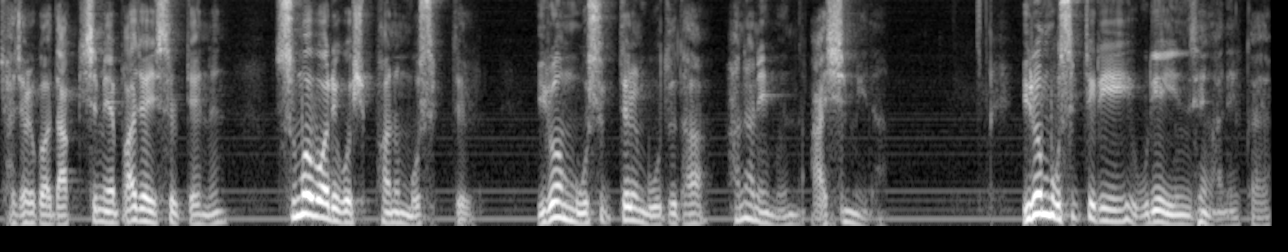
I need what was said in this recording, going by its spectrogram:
좌절과 낙심에 빠져 있을 때는 숨어버리고 싶어하는 모습들, 이런 모습들 모두 다 하나님은 아십니다. 이런 모습들이 우리의 인생 아닐까요?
